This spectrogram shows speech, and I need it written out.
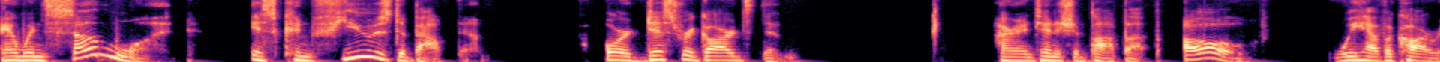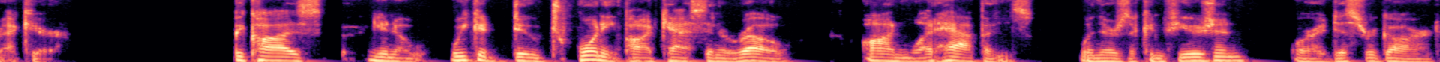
And when someone is confused about them or disregards them, our antenna should pop up. Oh, we have a car wreck here. Because, you know, we could do 20 podcasts in a row on what happens when there's a confusion or a disregard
